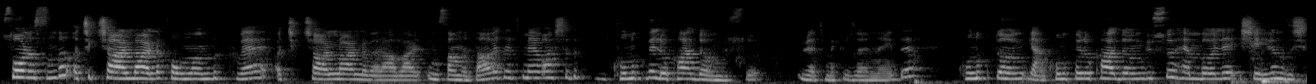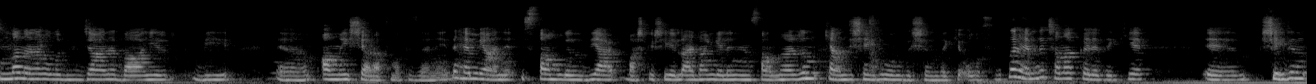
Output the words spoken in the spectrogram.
Sonrasında açık çağrılarla fonlandık ve açık çağrılarla beraber insanları davet etmeye başladık. Konuk ve lokal döngüsü üretmek üzerineydi. Konuk dön yani konuk ve lokal döngüsü hem böyle şehrin dışında neler olabileceğine dair bir e, anlayış yaratmak üzerineydi. Hem yani İstanbul ya diğer başka şehirlerden gelen insanların kendi şehrinin dışındaki olasılıklar hem de Çanakkale'deki e, şehrin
